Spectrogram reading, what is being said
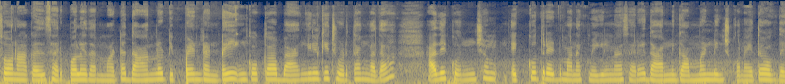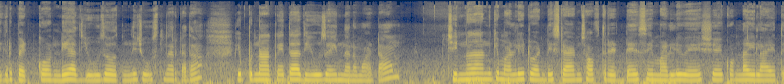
సో నాకు అది సరిపోలేదనమాట దానిలో టిప్ ఏంటంటే ఇంకొక బ్యాంగిల్కి చుడతాం కదా అది కొంచెం ఎక్కువ థ్రెడ్ మనకు మిగిలినా సరే దాన్ని గమ్మండించుకొని అయితే ఒక దగ్గర పెట్టుకోండి. అది యూజ్ అవుతుంది. చూస్తున్నారు కదా ఇప్పుడు నాకైతే అది యూజ్ అయిందనమాట చిన్నదానికి మళ్ళీ ట్వంటీ స్టాండ్స్ ఆఫ్ థ్రెడ్ వేసి మళ్ళీ వేస్ట్ చేయకుండా ఇలా అయితే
